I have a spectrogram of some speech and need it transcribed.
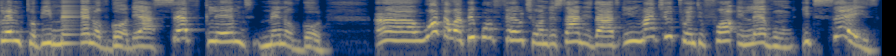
claim to be men of God. They are self-claimed men of God. Uh, what our people fail to understand is that in Matthew 24, 11, it says,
